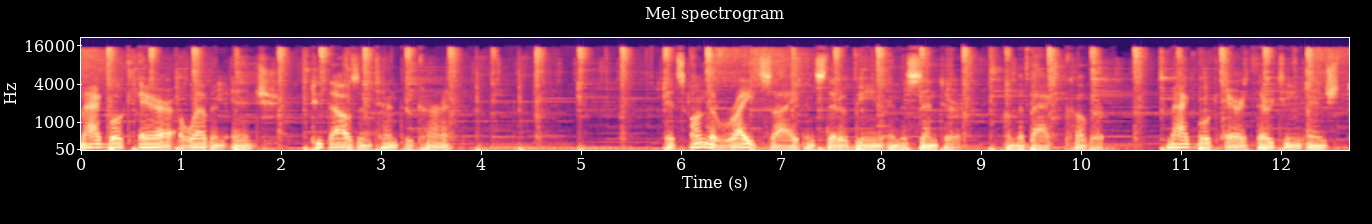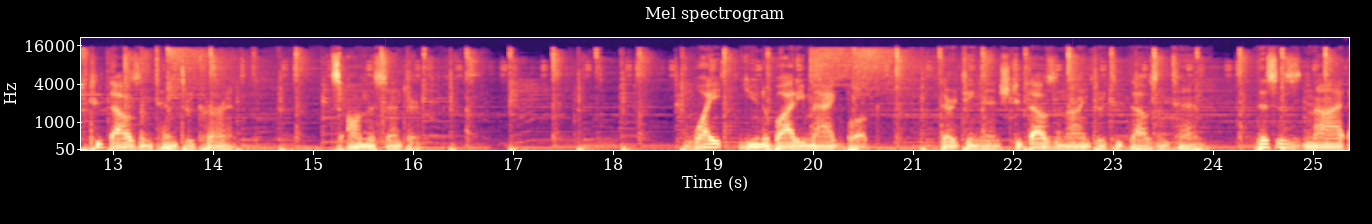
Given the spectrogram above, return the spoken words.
MacBook Air 11 inch 2010 through current. It's on the right side instead of being in the center on the back cover. MacBook Air 13 inch 2010 through current. It's on the center. White unibody MacBook 13 inch 2009 through 2010. This is not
